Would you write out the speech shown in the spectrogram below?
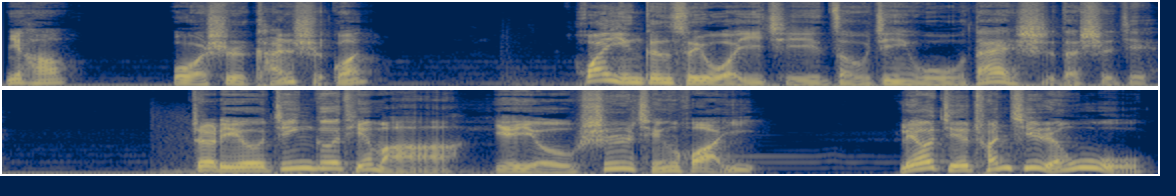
你好，我是砍史官，欢迎跟随我一起走进五代史的世界。这里有金戈铁马，也有诗情画意，了解传奇人物，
